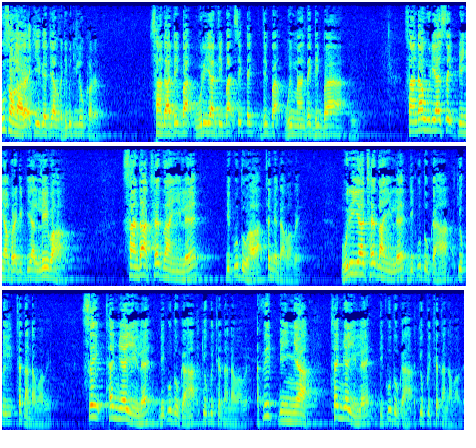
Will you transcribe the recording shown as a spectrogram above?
ဥဆောင်လာတဲ့အကြီးအကဲတရားကိုအဓိပတိလို့ခေါ်တယ်သန္တာဒိဗ္ဗဝိရိယဒိဗ္ဗစိတ်ဒိဗ္ဗဝိမာန်ဒိဗ္ဗသန္တာဝိရိယစိတ်ပညာခေါ်တဲ့ဒီတရား၄ပါးဟာသန္တာထက်တန်ရင်လည်းဒီကုသိုလ်ဟာထက်မြက်တာပါပဲဝိရိယထက်တန်ရင်လည်းဒီကုသိုလ်ကဟာအကျိုးပေးထက်တန်တာပါပဲ စိတ်ထက်မြက်ရင်လည်းဒီကုသိုလ်ကဟာအကျိုးပေးထက်တန်တာပါပဲအသိပညာထက်မြက်ရင်လည်းဒီကုသိုလ်ကဟာအကျိုးပေးထက်တန်တာပါပဲ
